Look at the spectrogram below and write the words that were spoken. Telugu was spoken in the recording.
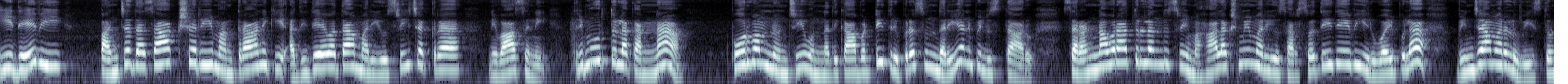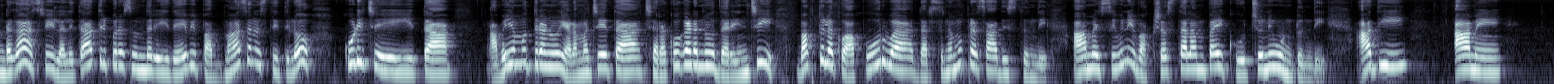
ఈ దేవి పంచదశాక్షరి మంత్రానికి అధిదేవత మరియు శ్రీచక్ర నివాసిని. త్రిమూర్తుల కన్నా పూర్వం నుంచి ఉన్నది కాబట్టి త్రిపుర సుందరి అని పిలుస్తారు. శరన్నవరాత్రులందు శ్రీ మహాలక్ష్మి మరియు సరస్వతీదేవి ఇరువైపులా వింజామరలు వీస్తుండగా శ్రీ లలితా త్రిపుర సుందరీదేవి పద్మాసన స్థితిలో కుడి చేయిత అభయముద్రను ఎడమచేత చెరకుగడను ధరించి భక్తులకు అపూర్వ దర్శనము ప్రసాదిస్తుంది. ఆమె శివుని వక్షస్థలంపై కూర్చుని ఉంటుంది. అది ఆమె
